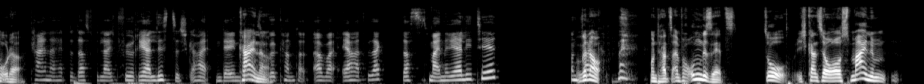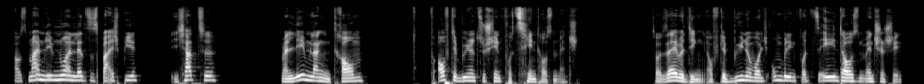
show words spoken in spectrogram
Oder? Keiner hätte das vielleicht für realistisch gehalten, der ihn Keiner. so gekannt hat. Aber er hat gesagt, das ist meine Realität. Und genau. Und hat es einfach umgesetzt. So, ich kann es ja auch aus meinem, aus meinem Leben nur ein letztes Beispiel. Ich hatte mein Leben lang einen Traum, auf der Bühne zu stehen vor 10.000 Menschen. So, selbe Ding. Auf der Bühne wollte ich unbedingt vor 10.000 Menschen stehen.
